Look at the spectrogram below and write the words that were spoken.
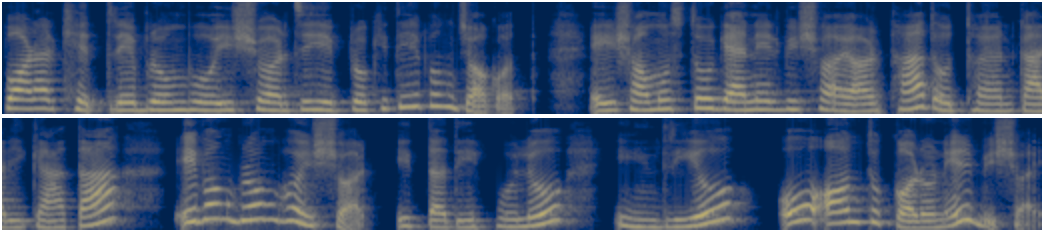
পড়ার ক্ষেত্রে ব্রহ্ম, ঈশ্বর, জীব, প্রকৃতি এবং জগৎ, এই সমস্ত জ্ঞানের বিষয় অর্থাৎ অধ্যয়নকারী জ্ঞাতা এবং ব্রহ্ম, ঈশ্বর ইত্যাদি হল ইন্দ্রিয় ও অন্তঃকরণের বিষয়।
